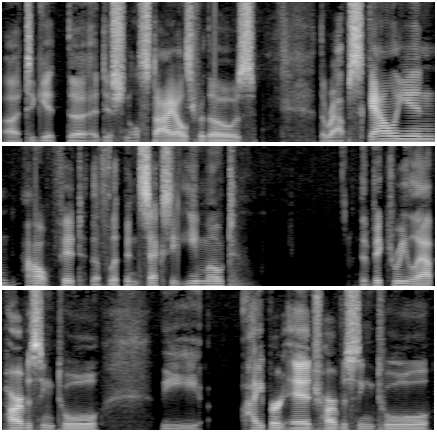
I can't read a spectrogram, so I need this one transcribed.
uh, to get the additional styles for those. The Rapscallion outfit, the Flippin' Sexy emote, the Victory Lap harvesting tool, the Hyper Edge harvesting tool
